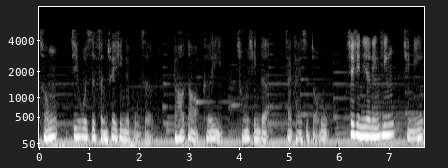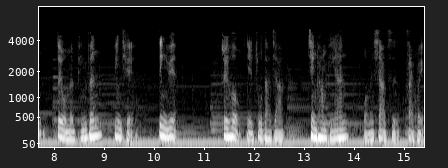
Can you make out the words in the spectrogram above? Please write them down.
从几乎是粉碎性的骨折，然后到可以重新的。再开始走路。谢谢您的聆听，请您对我们评分，并且订阅。最后，也祝大家健康平安。我们下次再会。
